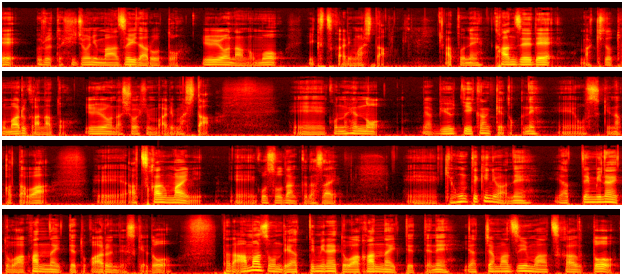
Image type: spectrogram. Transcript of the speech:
で売ると非常にまずいだろうというようなのもいくつかありました。あとね、関税で、まあ、きっと止まるかなというような商品もありました。えーこの辺のやビューティー関係とかね、えーお好きな方は、えー扱う前に、えーご相談ください。えー基本的にはね、やってみないとわかんないってとこあるんですけど、ただ Amazon でやってみないとわかんないって言ってね、やっちゃまずいも扱うと、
